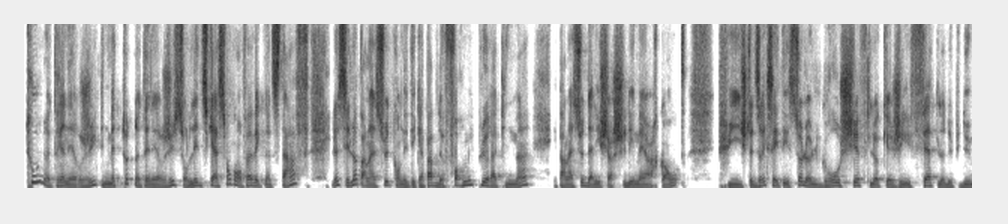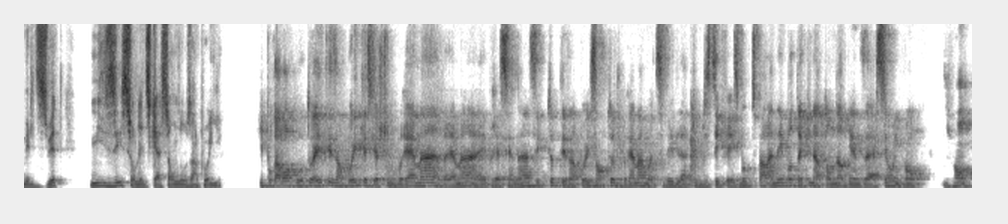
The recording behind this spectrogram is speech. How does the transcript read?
toute notre énergie, puis de mettre toute notre énergie sur l'éducation qu'on fait avec notre staff. Là, c'est là par la suite qu'on était capable de former plus rapidement et par la suite d'aller chercher les meilleurs comptes. Puis je te dirais que ça a été ça le gros shift là, que j'ai fait là, depuis 2018, miser sur l'éducation de nos employés. Et pour avoir côtoyé tes employés, qu'est-ce que je trouve vraiment, vraiment impressionnant, c'est que tous tes employés sont tous vraiment motivés de la publicité Facebook. Tu parles à n'importe qui dans ton organisation, ils vont, ils vont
